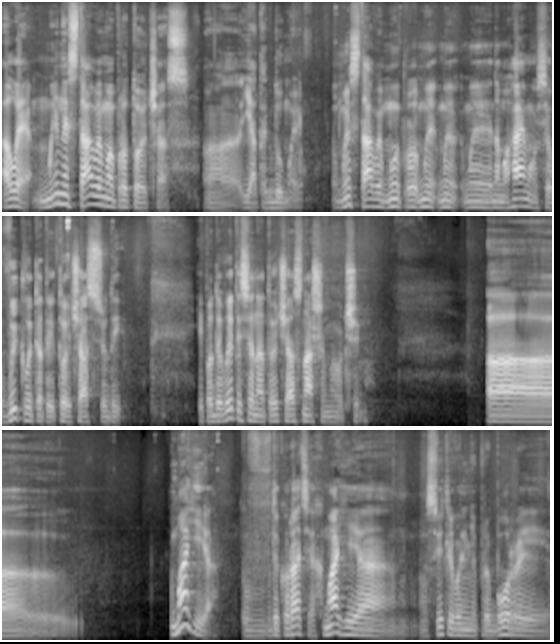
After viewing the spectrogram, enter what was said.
Але ми не ставимо про той час, е, я так думаю. Ми ставимо, ми, ми, ми, ми намагаємося викликати той час сюди і подивитися на той час нашими очима. А, Магія в декораціях, магія, освітлювальні прибори,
